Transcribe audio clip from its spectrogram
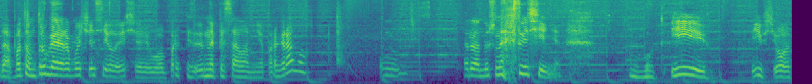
Да, потом другая рабочая сила еще его написала мне программу. Ну, радужное освещение. Вот. И, и все.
